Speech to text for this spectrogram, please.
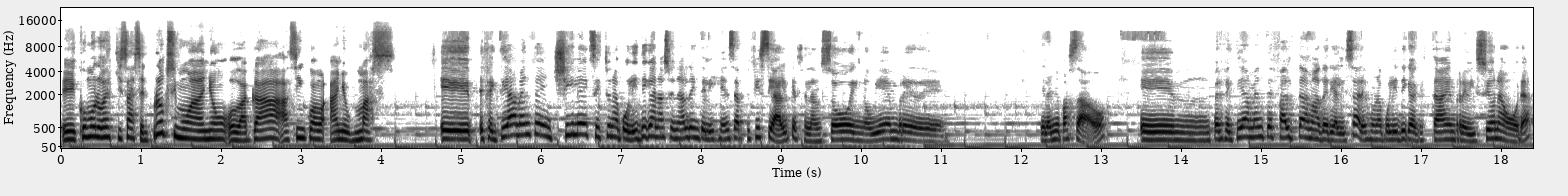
eh, ¿Cómo lo ves quizás el próximo año o de acá a cinco años más? Eh, efectivamente, en Chile existe una política nacional de inteligencia artificial que se lanzó en noviembre del año pasado, em, pero efectivamente falta materializar, es una política que está en revisión ahora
